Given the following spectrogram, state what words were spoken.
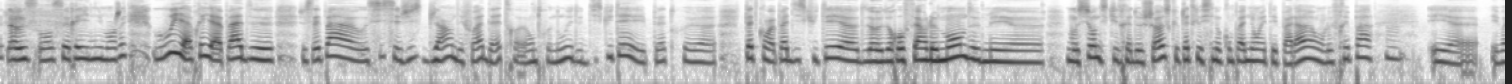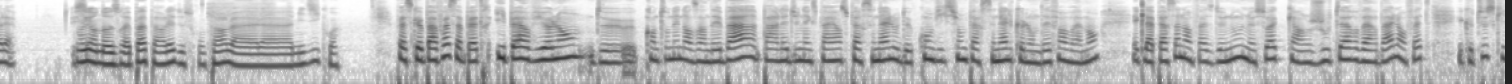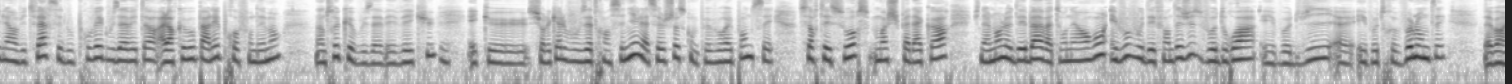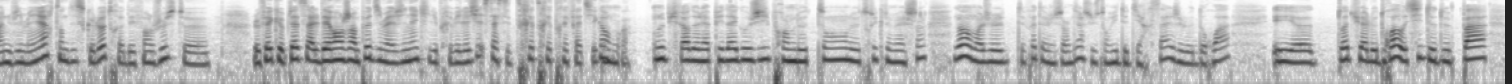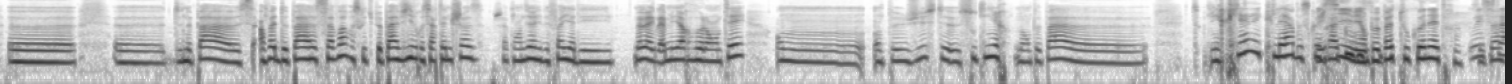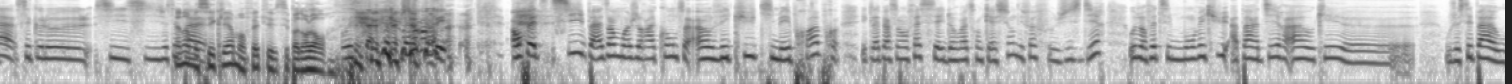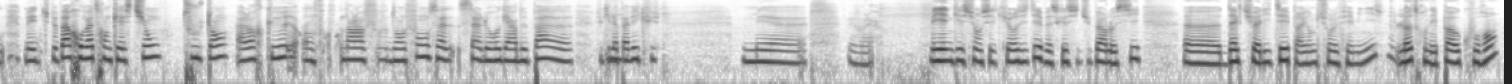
Là où on s'est réunis manger. Oui, après, il n'y a pas de. Je sais pas, aussi, c'est juste bien, des fois, d'être euh, entre nous et de discuter. Et peut-être que, euh, peut-être qu'on va pas discuter euh, de, de refaire le monde, mais, euh, mais aussi on discuterait de choses que peut-être que si nos compagnons étaient pas là, on le ferait pas. Mm. Et, euh, et voilà. Oui, on n'oserait pas parler de ce qu'on parle à, la- à midi quoi. Parce que parfois, ça peut être hyper violent de, quand on est dans un débat, parler d'une expérience personnelle ou de conviction personnelle que l'on défend vraiment, et que la personne en face de nous ne soit qu'un jouteur verbal, en fait, et que tout ce qu'il a envie de faire, c'est de vous prouver que vous avez tort, alors que vous parlez profondément d'un truc que vous avez vécu et que sur lequel vous vous êtes renseigné. La seule chose qu'on peut vous répondre, c'est sortez source. Moi, je suis pas d'accord. Finalement, le débat va tourner en rond, et vous, vous défendez juste vos droits et votre vie euh, et votre volonté d'avoir une vie meilleure, tandis que l'autre défend juste euh, le fait que peut-être ça le dérange un peu d'imaginer qu'il est privilégié. Ça, c'est très, très, très fatigant, Mhm. quoi. Oui, puis faire de la pédagogie, prendre le temps, le truc, le machin. Non, moi, je, des fois, t'as juste envie de dire, j'ai juste envie de dire ça, j'ai le droit. Et euh, toi, tu as le droit aussi de ne pas, euh, euh, de ne pas, en fait, de pas savoir parce que tu peux pas vivre certaines choses. Je sais pas comment dire. Et des fois, il y a des, même avec la meilleure volonté, on, on peut juste soutenir, mais on peut pas. Mais rien n'est clair de ce que Mais je si, raconte. mais on peut pas tout connaître. Oui, c'est ça. C'est que le, si, si je sais Non, non, pas. mais c'est clair, mais en fait, les- c'est pas dans l'ordre. Oui, c'est ça. je refais. En fait, si par exemple moi je raconte un vécu qui m'est propre et que la personne en face essaye de le remettre en question, des fois il faut juste dire oui, mais en fait c'est mon vécu. À part dire ah ok euh, ou je sais pas ou mais tu peux pas remettre en question tout le temps alors que en- dans, la- dans le fond ça ça le regarde pas euh, vu qu'il a Mm. pas vécu. Mais euh, mais voilà. Mais il y a une question aussi de curiosité, parce que si tu parles aussi euh, d'actualité, par exemple sur le féminisme, l'autre n'est pas au courant,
